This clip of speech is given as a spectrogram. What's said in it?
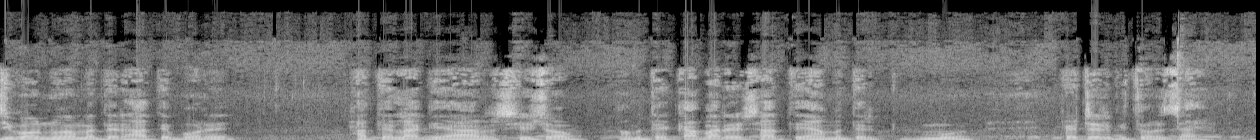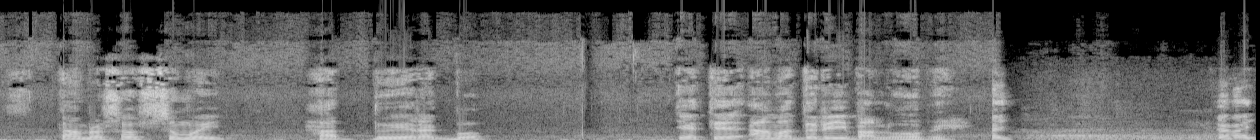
জীবাণু আমাদের হাতে পড়ে হাতে লাগে আর সেসব আমাদের খাবারের সাথে আমাদের পেটের ভিতরে যায়। তা আমরা সবসময় হাত ধুয়ে রাখব। এতে আমাদেরই ভালো হবে। ভাই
